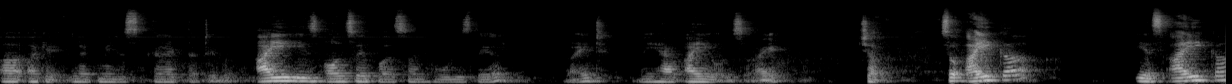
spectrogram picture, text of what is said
uh, okay let me just correct the table i is also a person who is there right we have i also right sure so i ka yes i का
